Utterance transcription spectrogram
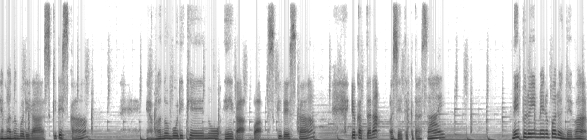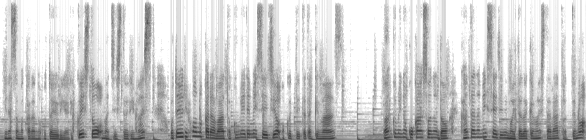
山登りが好きですか？山登り系の映画は好きですか？よかったら教えてください。メイプルインメルボルンでは皆様からのお便りやリクエストをお待ちしております。お便りフォームからは匿名でメッセージを送っていただけます。番組のご感想など簡単なメッセージにもいただけましたらとっても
